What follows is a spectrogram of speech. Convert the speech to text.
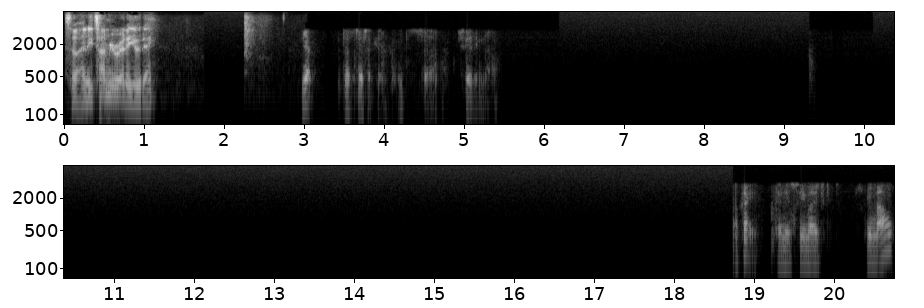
So anytime you're ready, Uday. Just a second. It's uh, sharing now. Okay, can you see my screen now?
